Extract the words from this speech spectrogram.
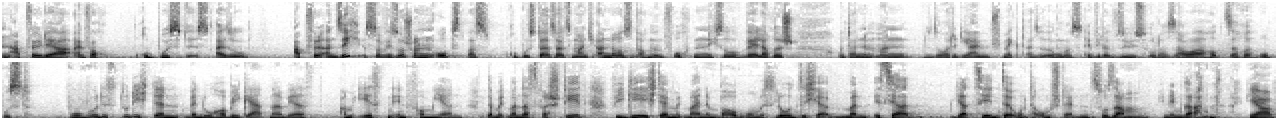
ein Apfel, der einfach robust ist. Also Apfel an sich ist sowieso schon ein Obst, was robuster ist als manch anderes und auch mit dem Fruchten nicht so wählerisch. Und dann nimmt man eine Sorte, die einem schmeckt. Also irgendwas entweder süß oder sauer, Hauptsache robust. Wo würdest du dich denn, wenn du Hobbygärtner wärst, am ehesten informieren, damit man das versteht? Wie gehe ich denn mit meinem Baum um? Es lohnt sich ja, man ist ja Jahrzehnte unter Umständen zusammen in dem Garten. Ja,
